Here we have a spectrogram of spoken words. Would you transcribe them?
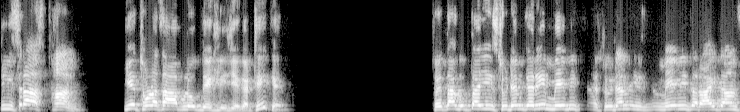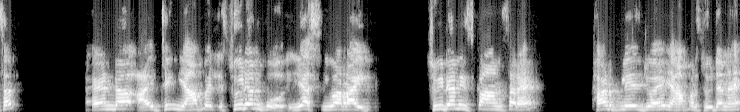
तीसरा स्थान। ये थोड़ा सा आप लोग देख लीजिएगा, ठीक है? श्वेता गुप्ता जी स्वीडन करिए may be Sweden is may be the right answer and I think यहाँ पे स्वीडन को yes you are right Sweden इसका आंसर है. थर्ड प्लेस जो है, यहाँ पर स्वीडन है.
